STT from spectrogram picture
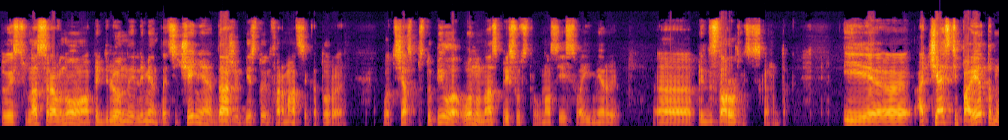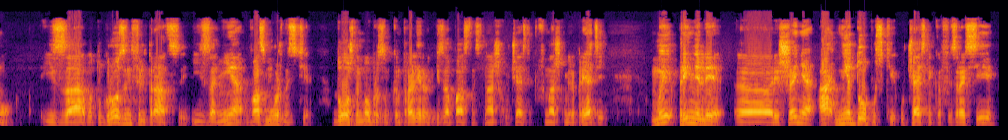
То есть у нас все равно определенный элемент отсечения, даже без той информации, которая вот сейчас поступила, он у нас присутствовал. У нас есть свои меры э, предосторожности, скажем так. И отчасти поэтому из-за вот угрозы инфильтрации, из-за невозможности должным образом контролировать безопасность наших участников наших мероприятий, мы приняли э, решение о недопуске участников из России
